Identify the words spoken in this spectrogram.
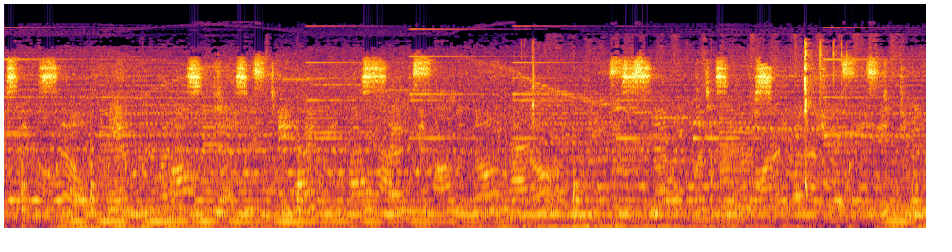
text itself in what it says is taken the second phenomenon, the semblance or symmetry of and of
